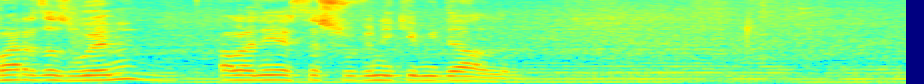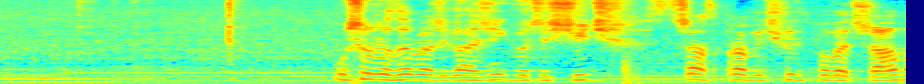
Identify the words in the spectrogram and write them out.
bardzo złym, ale nie jest też wynikiem idealnym. Muszę rozebrać gaźnik, wyczyścić. Trzeba sprawdzić filtr powietrza.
